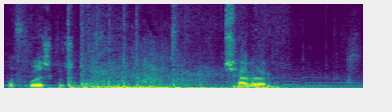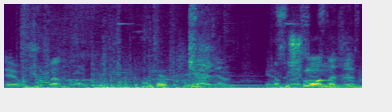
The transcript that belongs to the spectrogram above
Под флешку же. Чамбер. я. Еще один. А почему он один.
